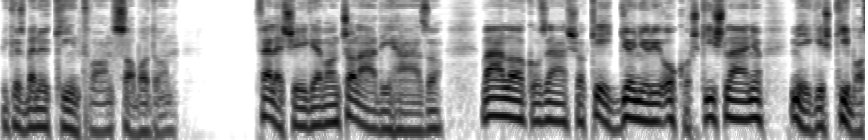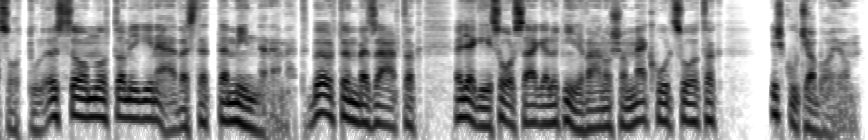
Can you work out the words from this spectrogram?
miközben ő kint van, szabadon. Felesége van, családi háza, vállalkozása, két gyönyörű, okos kislánya, mégis kibaszottul összeomlott, amíg én elvesztettem mindenemet. Börtönbe zártak, egy egész ország előtt nyilvánosan meghurcoltak, és kutya bajom.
